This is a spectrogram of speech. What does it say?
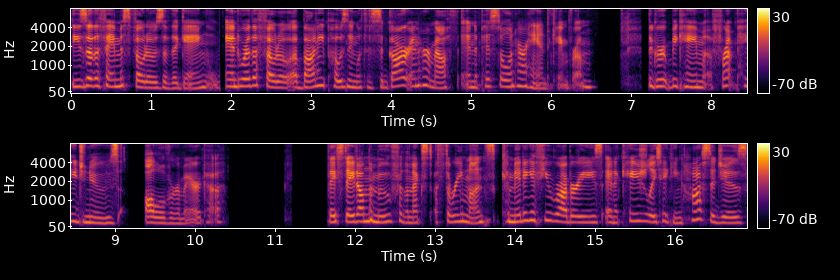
These are the famous photos of the gang, and where the photo of Bonnie posing with a cigar in her mouth and a pistol in her hand came from. The group became front page news all over America. They stayed on the move for the next three months, committing a few robberies and occasionally taking hostages,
